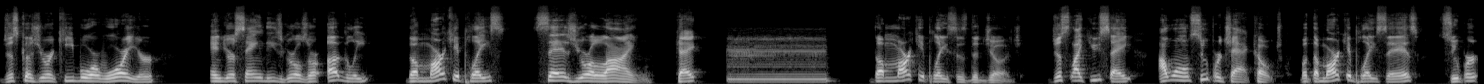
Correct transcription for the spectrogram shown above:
Just because you're a keyboard warrior and you're saying these girls are ugly, the marketplace says you're lying. Okay. The marketplace is the judge. Just like you say, I want super chat coach, but the marketplace says super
